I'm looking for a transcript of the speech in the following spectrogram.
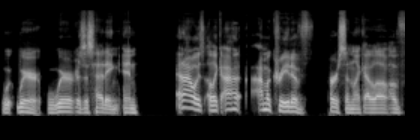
wh- where, where is this heading? And, and I was like, I, I'm a creative person. Like, I love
